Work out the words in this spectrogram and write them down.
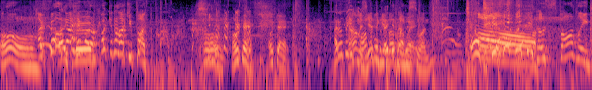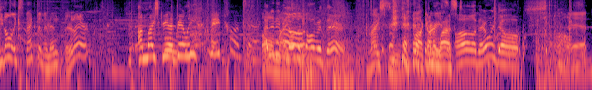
Oh. I fell and Nice got hit by a fucking hockey puck. Oh, okay, okay. I don't think Tom it's has possible to to, give make it that on way. this one. Oh! Those spawn blades, you don't expect them, and then they're there. On my screen, I barely made contact. Oh I didn't even know the song was there. Bryce me. Fuck, I'm in last. Oh, there we go. Man.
